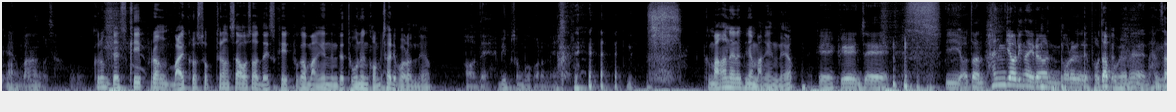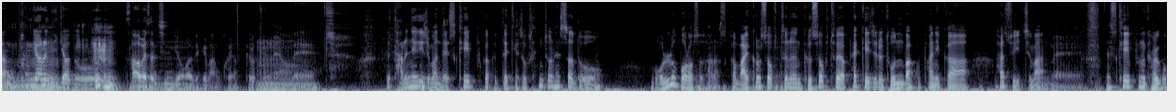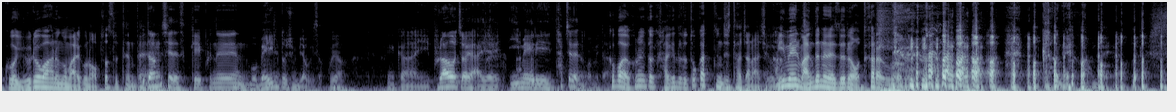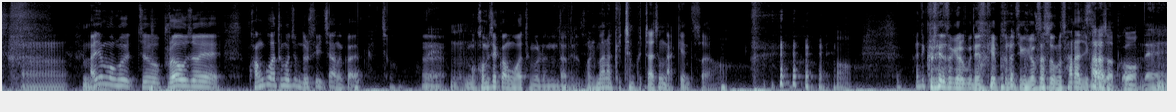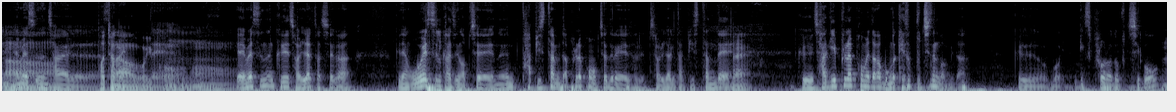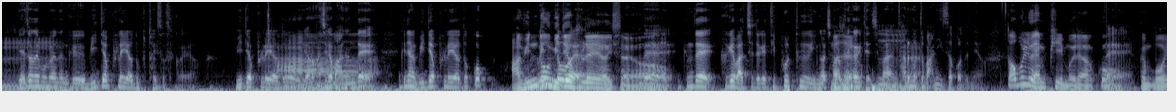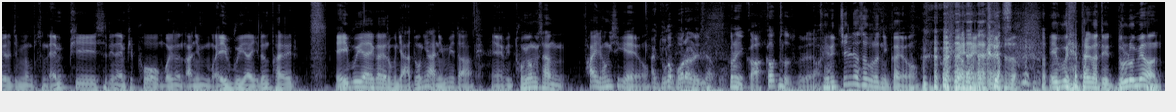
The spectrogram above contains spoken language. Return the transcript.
그냥 망한 거죠. 그럼 넷스케이프랑 마이크로소프트랑 싸워서 넷스케이프가 망했는데 돈은 검찰이 벌었네요. 어, 네. 미국 정부가 벌었네요. 그 망한 애는 그냥 망했네요. 그, 그 이제 이 어떤 판결이나 이런 거를 보다 보면은 항상 판결은 이겨도 사업에선 지는 경우가 되게 많고요. 그렇겠네요. 네. 근데 다른 얘기지만 넷스케이프가 그때 계속 생존했어도 뭘로 벌어서 살았을까? 마이크로소프트는 그 소프트웨어 패키지를 돈 받고 파니까 할 수 있지만 네. 넷스케이프는 결국 그거 유료화하는 거 말고는 없었을 텐데. 그 당시에 에스케이프는 뭐 메일도 준비하고 있었고요. 그러니까 이 브라우저에 아예 이메일이 탑재되는 겁니다. 그 봐요. 그러니까 자기들도 똑같은 짓 하잖아. 지금 이메일 만드는 애들은 어떡하라고 그러면. 그러네요. 네. 음. 아니 뭐 그 저 브라우저에 광고 같은 거 좀 넣을 수 있지 않을까요? 그렇죠. 네. 음. 뭐 검색 광고 같은 걸 넣는다든지. 얼마나 귀찮고 짜증 났겠어요. 어. 하여튼 그래서 결국 넷스케이프는 지금 역사 속으로 사라지고 사라졌고. 네. 음. 아. MS는 잘 버텨나가고 살아있고, 있고. 네. 어. MS는 그 전략 자체가 그냥 OS를 가진 업체는 다 비슷합니다. 플랫폼 업체들의 전- 전략이 다 비슷한데 네. 그 자기 플랫폼에다가 뭔가 계속 붙이는 겁니다. 그 뭐 익스플로러도 붙이고 음. 예전에 보면은 그 미디어 플레이어도 붙어 있었을 거예요. 미디어 플레이어도 아. 여러 가지가 많은데 그냥 미디어 플레이어도 꼭 아 윈도우 윈도우에- 미디어 플레이어 있어요. 네. 근데 그게 마치 되게 디폴트인 것처럼 맞아요. 생각이 되지만 음, 다른 네. 것도 많이 있었거든요. WMP 뭐 이래갖고 네. 그뭐 예를 들면 무슨 MP3나 MP4 뭐 이런 아니면 뭐 AVI 이런 파일 AVI가 여러분 야동이 아닙니다. 예, 그냥 동영상 파일 형식이에요. 아니 누가 뭐라 그랬냐고. 그러니까 아까부터 그래요. 괜히 찔려서 그러니까요. 네, 그래서 AVI 파일 같은 거 누르면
